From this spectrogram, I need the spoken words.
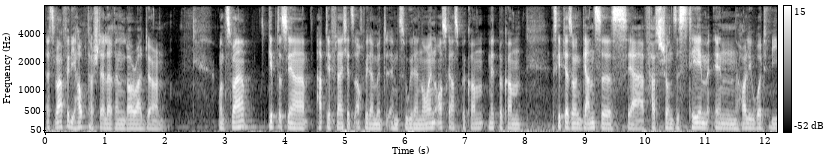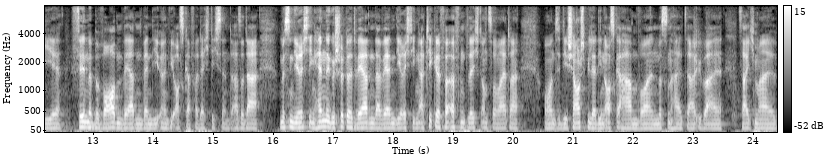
es war für die Hauptdarstellerin Laura Dern. Und zwar gibt es ja, habt ihr vielleicht jetzt auch wieder mit im Zuge der neuen Oscars bekommen, mitbekommen, es gibt ja so ein ganzes, ja, fast schon System in Hollywood, wie Filme beworben werden, wenn die irgendwie Oscar-verdächtig sind. Also da müssen die richtigen Hände geschüttelt werden, da werden die richtigen Artikel veröffentlicht und so weiter. Und die Schauspieler, die einen Oscar haben wollen, müssen halt da überall, sag ich mal,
